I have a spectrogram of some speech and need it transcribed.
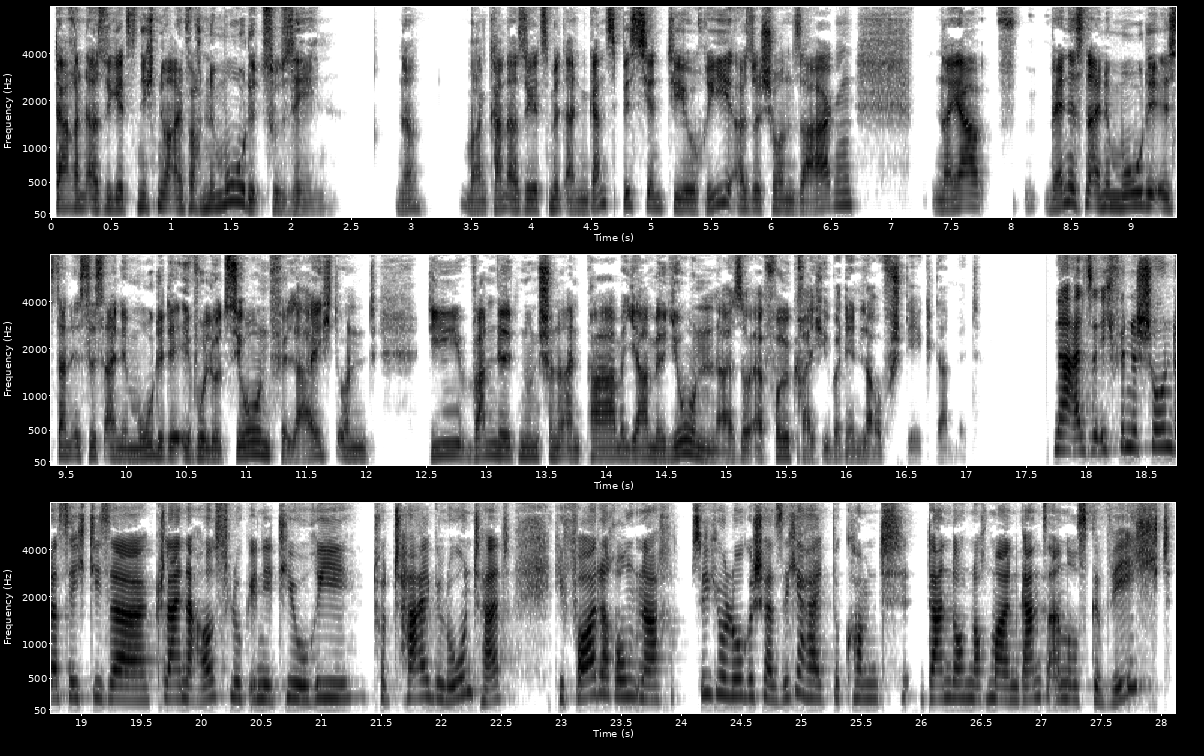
darin, also jetzt nicht nur einfach eine Mode zu sehen. Ne? Man kann also jetzt mit einem ganz bisschen Theorie also schon sagen, naja, wenn es eine Mode ist, dann ist es eine Mode der Evolution vielleicht und die wandelt nun schon ein paar Jahrmillionen, also erfolgreich über den Laufsteg damit. Na, also ich finde schon, dass sich dieser kleine Ausflug in die Theorie total gelohnt hat. Die Forderung nach psychologischer Sicherheit bekommt dann doch noch mal ein ganz anderes Gewicht,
